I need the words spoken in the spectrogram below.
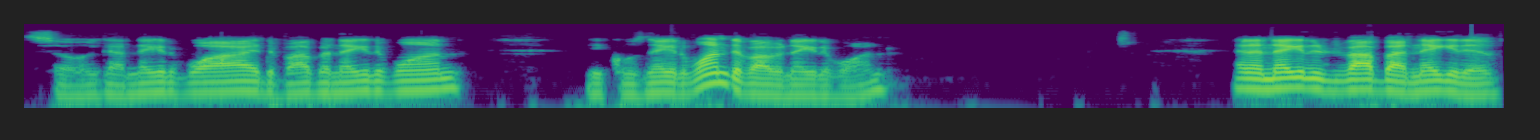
So we got negative y divided by negative 1 equals negative 1 divided by negative 1. And a negative divided by negative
